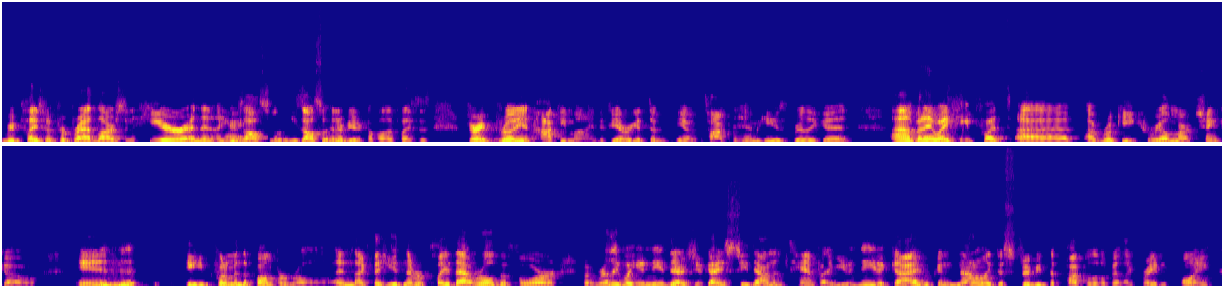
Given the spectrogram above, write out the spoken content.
replacement for Brad Larsen here, and then he was also he's also interviewed a couple other places. Very brilliant hockey mind. If you ever get to you know talk to him, he is really good. Um, but anyway, he put uh, a rookie, Kirill Marchenko, in. Mm-hmm. He put him in the bumper role, and like that, he had never played that role before. But really, what you need there, as you guys see down in Tampa, you need a guy who can not only distribute the puck a little bit, like Brayden Point,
